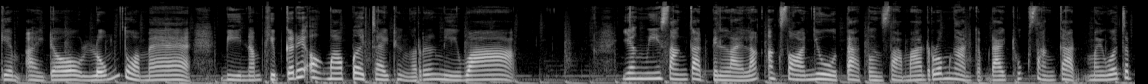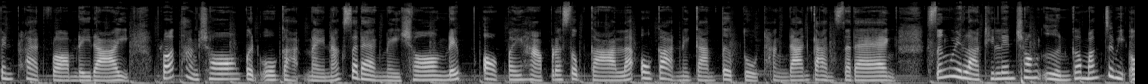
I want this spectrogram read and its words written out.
เกม Idol ล้มตัวแม่ บีน้ำทิพย์ก็ได้ออกมาเปิดใจถึงเรื่องนี้ว่า ยังมีสังกัดเป็นลายลักษณ์อักษรอยู่ แต่ตนสามารถร่วมงานกับได้ทุกสังกัดไม่ว่าจะเป็นแพลตฟอร์มใด ๆ เพราะทางช่องเปิดโอกาสในนักแสดงในช่องได้ออกไปหาประสบการณ์และโอกาสในการเติบโตทางด้านการแสดง ซึ่งเวลาที่เล่นช่องอื่นก็มักจะมีโอ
